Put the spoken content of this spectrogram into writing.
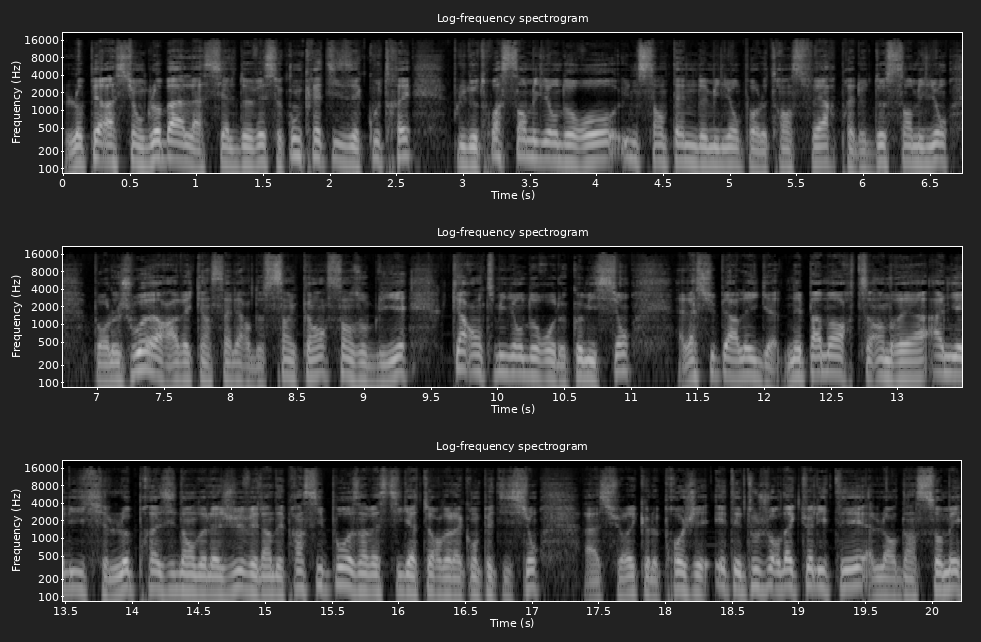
L'opération globale, si elle devait se concrétiser, coûterait plus de 300 millions d'euros, une centaine de millions pour le transfert, près de 200 millions pour le joueur avec un salaire de 5 ans, sans oublier 40 millions d'euros de commission. La Super League n'est pas morte. Andrea Agnelli, le président de la Juve et l'un des principaux investigateurs de la compétition, a assuré que le projet était toujours d'actualité lors d'un sommet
